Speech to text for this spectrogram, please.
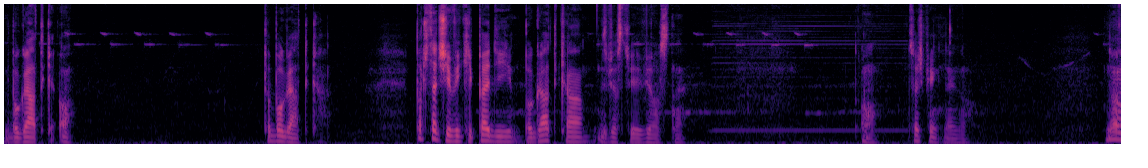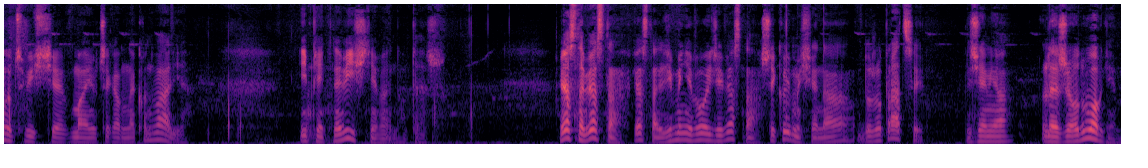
bogatkę. O! To bogatka. Poczytajcie w Wikipedii, bogatka zwiastuje wiosnę. O, coś pięknego. No oczywiście w maju czekam na konwalię. I piękne wiśnie będą też. Wiosna, wiosna, wiosna. Zimy nie było, idzie wiosna. Szykujmy się na dużo pracy. Ziemia leży odłogiem.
